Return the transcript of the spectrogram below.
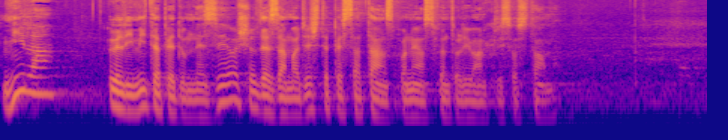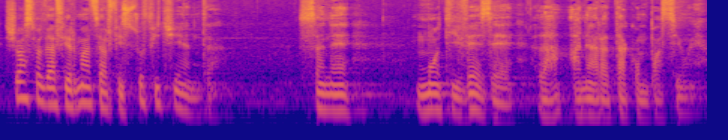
Mila îl imită pe Dumnezeu și îl dezamăgește pe Satan, spunea Sfântul Ioan Crisostom. Și o astfel de afirmație ar fi suficientă să ne motiveze la a ne arăta compasiunea.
